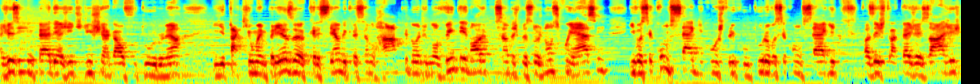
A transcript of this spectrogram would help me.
às vezes impedem a gente de enxergar o futuro, né? E está aqui uma empresa crescendo e crescendo rápido, onde 99% das pessoas não se conhecem e você consegue construir cultura, você consegue fazer estratégias ágeis.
